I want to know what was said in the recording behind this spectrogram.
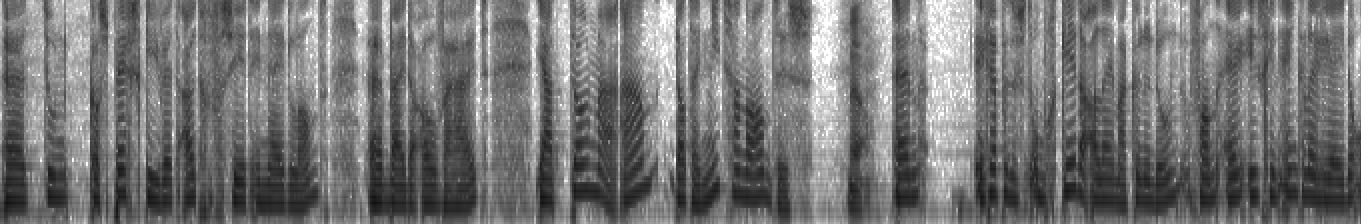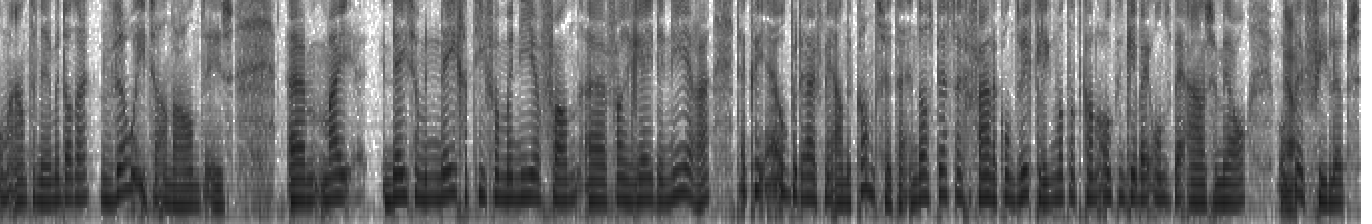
eh, toen Kaspersky werd uitgefaseerd in Nederland eh, bij de overheid. Ja, toon maar aan dat er niets aan de hand is. Ja. En ik heb het dus het omgekeerde alleen maar kunnen doen. Van er is geen enkele reden om aan te nemen dat er wel iets aan de hand is. Ehm, maar deze negatieve manier van, eh, van redeneren, daar kun je elk bedrijf mee aan de kant zetten. En dat is best een gevaarlijke ontwikkeling. Want dat kan ook een keer bij ons bij ASML of Ja. bij Philips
